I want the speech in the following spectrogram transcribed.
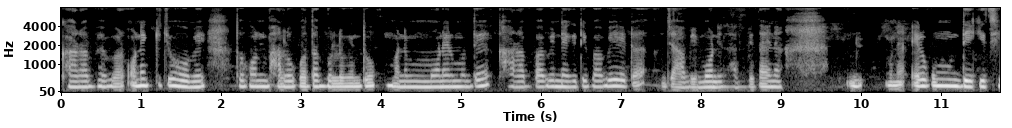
খারাপ ব্যবহার, অনেক কিছু হবে। তখন ভালো কথা বলল কিন্তু মানে মনের মধ্যে খারাপভাবে নেগেটিভভাবে এটা যাবে, মনে লাগবে, তাই না? মানে এরকম দেখেছি,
